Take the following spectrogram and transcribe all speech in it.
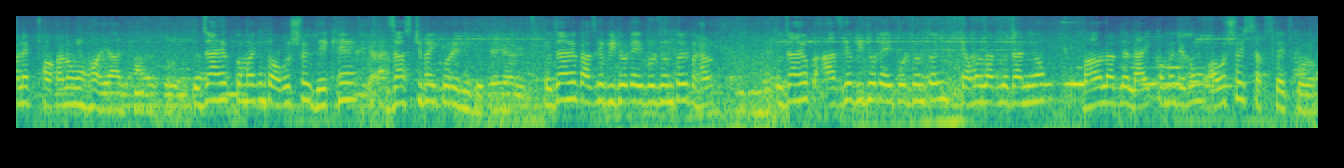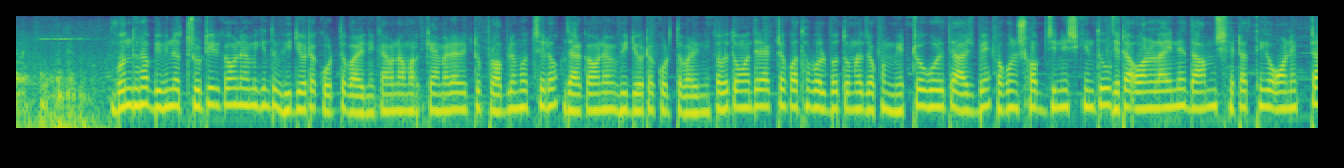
অনেক ঠকানো হয় আর কি। তো যাই হোক, তোমরা কিন্তু অবশ্যই দেখে জাস্টিফাই করে নিবে। তো যাই হোক, আজকে ভিডিওটা এই পর্যন্তই। ভালো তো যাই হোক, আজকে ভিডিওটা এই পর্যন্তই। কেমন লাগল জানিও। ভালো লাগলে লাইক কমেন্ট এবং অবশ্যই সাবস্ক্রাইব করো। বন্ধুরা, বিভিন্ন ত্রুটির কারণে আমি কিন্তু ভিডিওটা করতে পারিনি কারণ আমার ক্যামেরার একটু প্রবলেম হচ্ছিল, যার কারণে আমি ভিডিওটা করতে পারিনি। তবে তোমাদের একটা কথা বলব, তোমরা যখন মেট্রো গড়িতে আসবে, তখন সব জিনিস কিন্তু যেটা অনলাইনে দাম, সেটার থেকে অনেকটা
